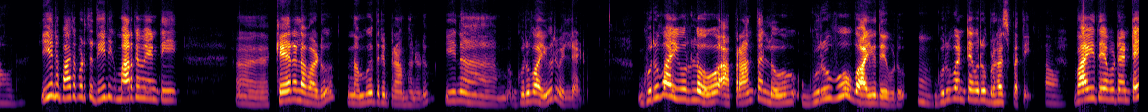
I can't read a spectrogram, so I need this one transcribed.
అవును. ఈయన బాధపడుతూ దీనికి మార్గం ఏంటి? కేరళ వాడు నంబూదిరి బ్రాహ్మణుడు. ఈయన గురువాయూరు వెళ్ళాడు. గురువాయూరులో ఆ ప్రాంతంలో గురువు వాయుదేవుడు. గురువు అంటే ఎవరు బృహస్పతి వాయుదేవుడు అంటే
